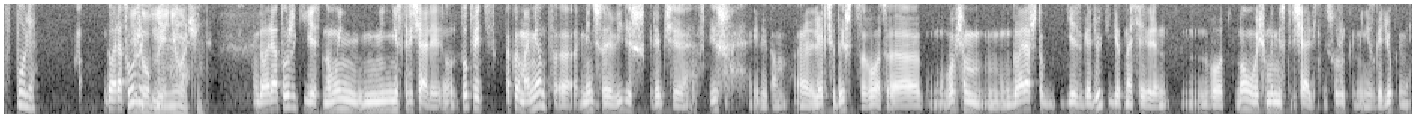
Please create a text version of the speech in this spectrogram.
в поле? Говорят, ужики есть. не очень. Говорят, ужики есть, но мы не встречали. Тут ведь такой момент, э, меньше видишь, крепче спишь или там э, легче дышится. Вот. Э, в общем, говорят, что есть гадюки где-то на севере. Вот. Ну, в общем, мы не встречались ни с ужиками, ни с гадюками.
